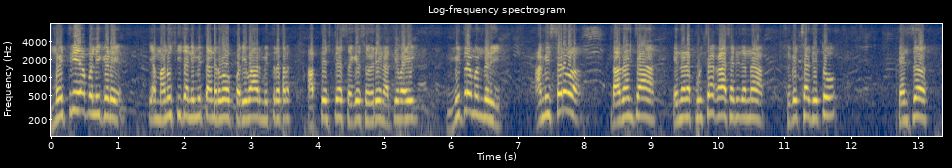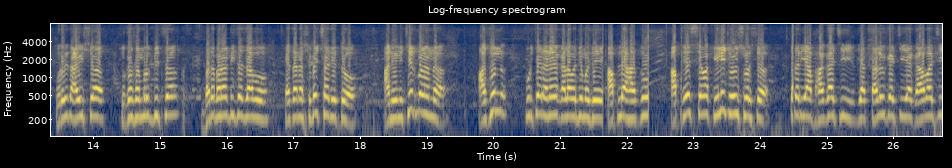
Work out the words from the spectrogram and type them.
मैत्री या पलीकडे. या माणुसकीच्या निमित्ताने सर्व परिवार मित्र आपतेष्ट सगळे सोयरे नातेवाईक मित्रमंडळी आम्ही सर्व दादांच्या येणाऱ्या पुढच्या काळासाठी त्यांना शुभेच्छा देतो. त्यांचं उर्वरित आयुष्य सुखसमृद्धीचं भरभराटीचं जावं या त्यांना शुभेच्छा देतो. आणि निश्चितपणानं अजून पुढच्या राहिलेल्या कालावधीमध्ये आपल्या हातून आपली सेवा केली चोवीस वर्ष. तर या भागाची या तालुक्याची या गावाची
